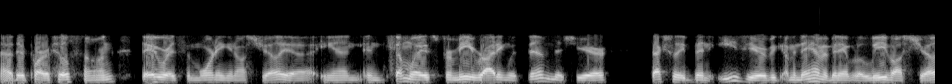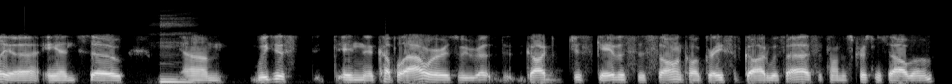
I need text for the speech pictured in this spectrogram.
uh, they're part of Hillsong. They were it's the morning in Australia, and in some ways, for me, writing with them this year, it's actually been easier. Because, I mean, they haven't been able to leave Australia, and so mm. um, we just in a couple hours we wrote. God just gave us this song called "Grace of God with Us." It's on this Christmas album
